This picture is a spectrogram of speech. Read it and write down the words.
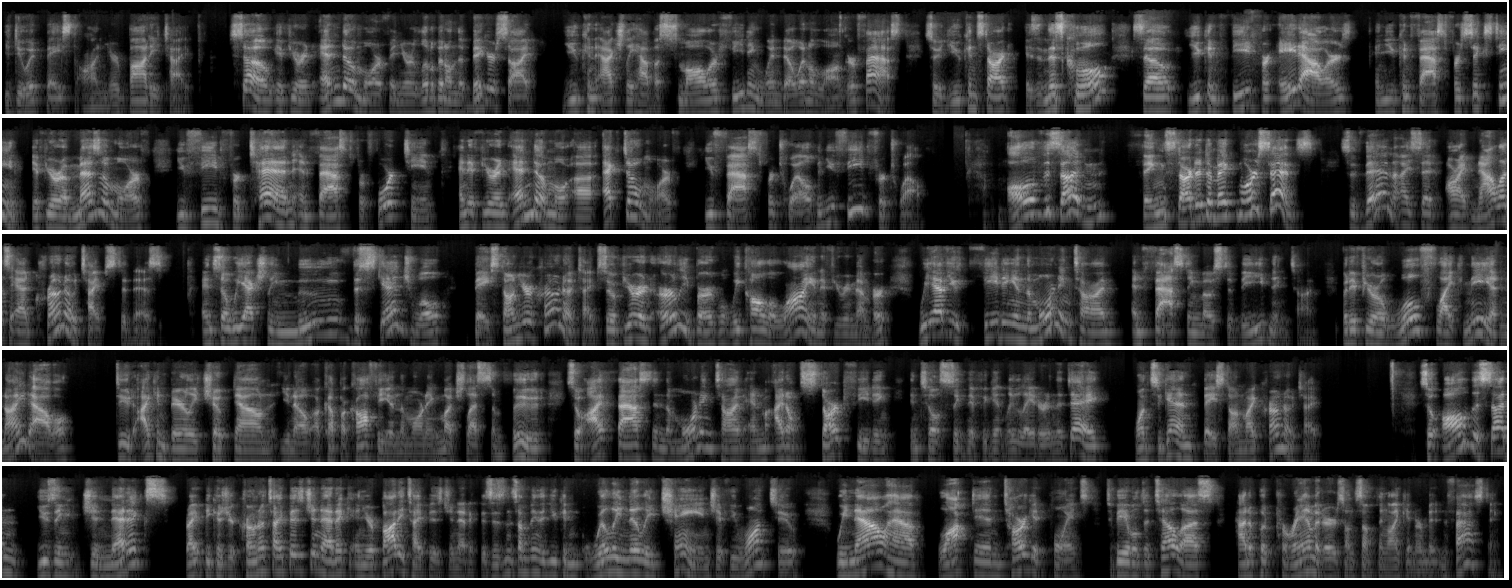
You do it based on your body type. So if you're an endomorph and you're a little bit on the bigger side, you can actually have a smaller feeding window and a longer fast. So you can start, isn't this cool? So you can feed for eight hours and you can fast for 16. If you're a mesomorph, you feed for 10 and fast for 14. And if you're an endomorph, uh, ectomorph, you fast for 12 and you feed for 12. All of a sudden, things started to make more sense. So then I said, all right, now let's add chronotypes to this. And so we actually moved the schedule based on your chronotype. So if you're an early bird, what we call a lion, if you remember, we have you feeding in the morning time and fasting most of the evening time. But if you're a wolf like me, a night owl, dude, I can barely choke down, you know, a cup of coffee in the morning, much less some food. So I fast in the morning time and I don't start feeding until significantly later in the day, once again, based on my chronotype. So all of a sudden, using genetics, right? Because your chronotype is genetic and your body type is genetic. This isn't something that you can willy nilly change if you want to. We now have locked in target points to be able to tell us how to put parameters on something like intermittent fasting.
